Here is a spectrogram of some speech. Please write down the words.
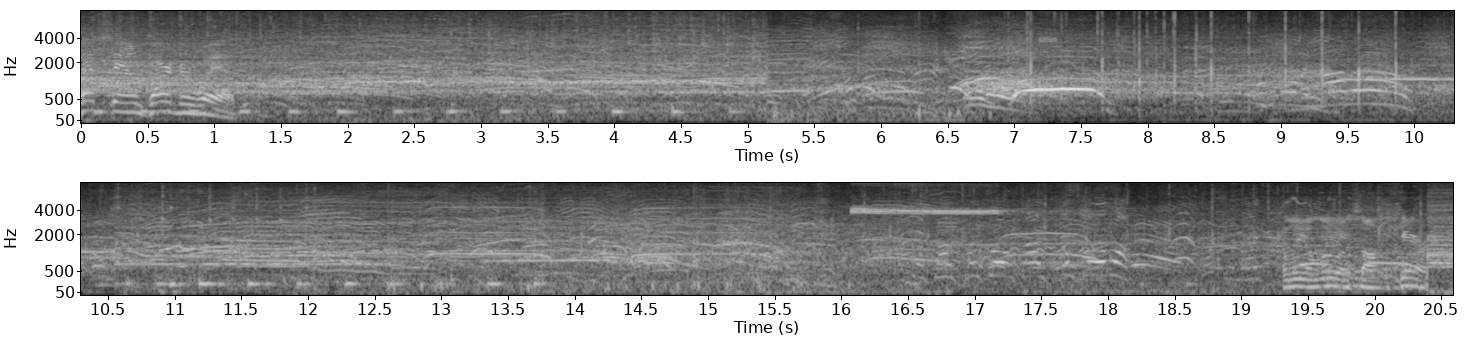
Touchdown, Gardner Webb. Khalil Lewis on the carry.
